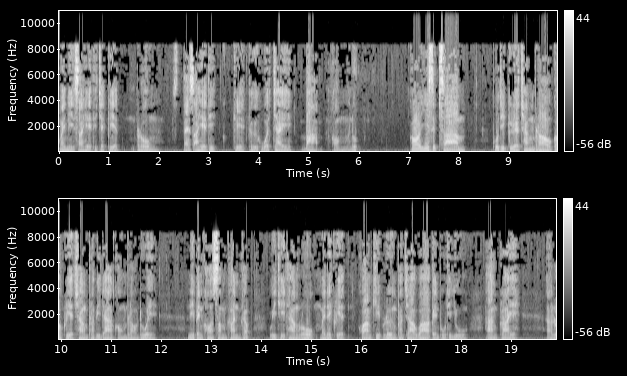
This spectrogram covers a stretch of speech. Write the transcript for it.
ไม่มีสาเหตุที่จะเกลียดพระองค์ แต่สาเหตุที่เกลียดคือหัวใจบาปของมนุษย์ ข้อ 23 ผู้ที่เกลียดชังเราก็เกลียดชังพระบิดาของเราด้วย นี่เป็นข้อสำคัญครับ วิธีทางโลกไม่ได้เกลียดความคิดเรื่องพระเจ้าว่าเป็นผู้ที่อยู่ ห่างไกล โล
